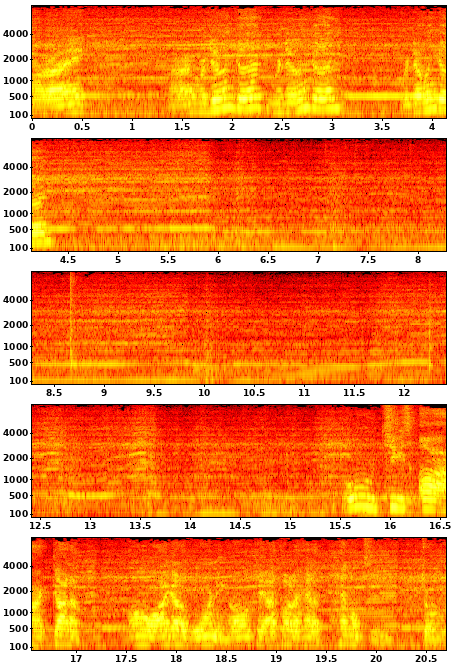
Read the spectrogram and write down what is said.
Alright. Alright, we're doing good. We're doing good. We're doing good. Oh, jeez. Oh, I got a... Oh, I got a warning. Oh, okay, I thought I had a penalty. Oh,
